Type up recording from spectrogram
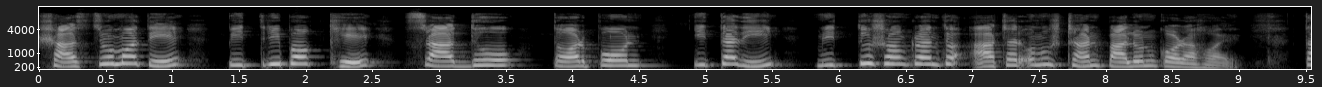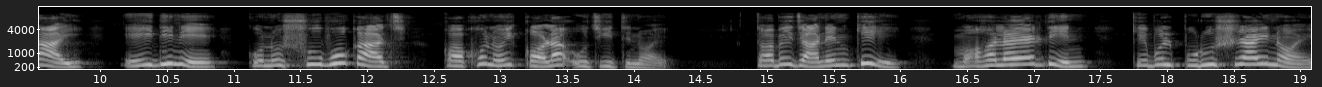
শাস্ত্রমতে পিতৃপক্ষে শ্রাদ্ধ, তর্পণ ইত্যাদি মৃত্যু সংক্রান্ত আচার অনুষ্ঠান পালন করা হয়। তাই এই দিনে কোনো শুভ কাজ কখনোই করা উচিত নয়। তবে জানেন কি, মহালয়ার দিন কেবল পুরুষরাই নয়,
